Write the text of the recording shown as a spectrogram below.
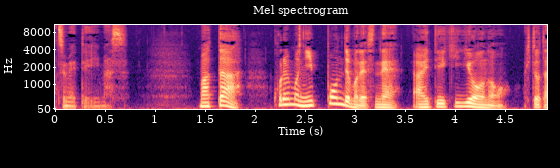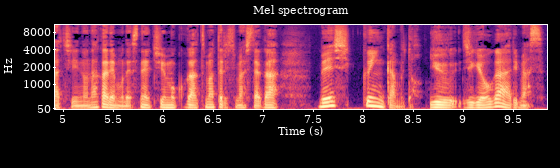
集めています。また、これも日本でもですね、IT 企業の人たちの中でもですね、注目が集まったりしましたが、ベーシックインカムという事業があります。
